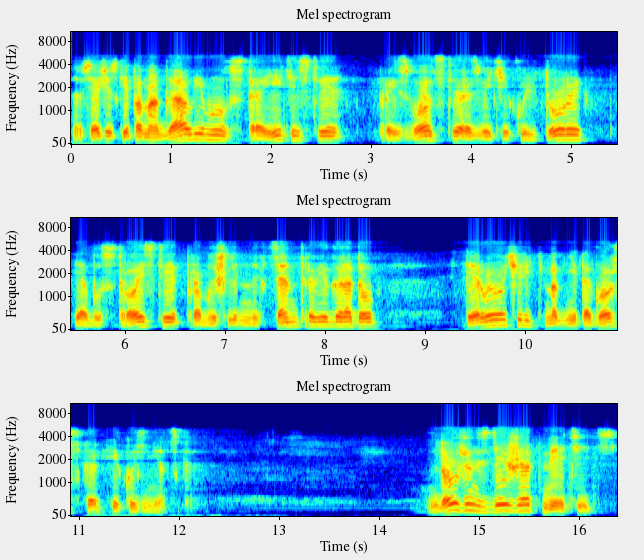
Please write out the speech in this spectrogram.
но всячески помогал ему в строительстве, производстве, развитии культуры и обустройстве промышленных центров и городов, в первую очередь Магнитогорска и Кузнецка. Должен здесь же отметить,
